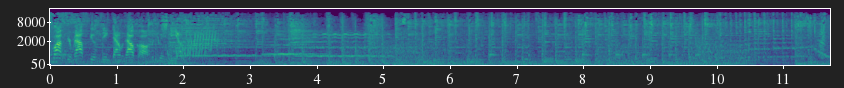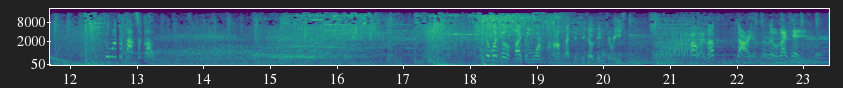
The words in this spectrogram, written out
Swap your mouthfeel thing down with alcohol between meals. Popsicle? You'll want to apply some warm compresses to those injuries. Oh, up. Sorry, I'm a little lightheaded.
